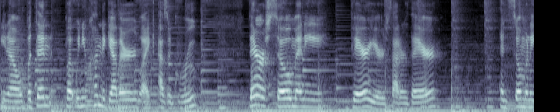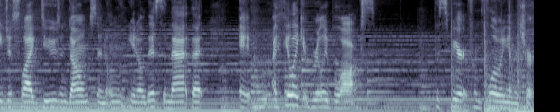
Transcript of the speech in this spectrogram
you know but then but when you come together like as a group there are so many barriers that are there and so many just like do's and don'ts and um, you know this and that that it i feel like it really blocks the spirit from flowing in the church.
